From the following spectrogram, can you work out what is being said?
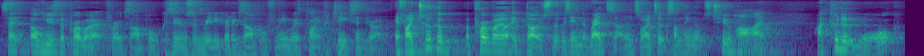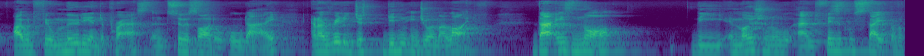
say, I'll use the probiotic for example, because it was a really good example for me with chronic fatigue syndrome. If I took a, a probiotic dose that was in the red zone, so I took something that was too high, I couldn't walk, I would feel moody and depressed and suicidal all day, and I really just didn't enjoy my life. That is not the emotional and physical state of a,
